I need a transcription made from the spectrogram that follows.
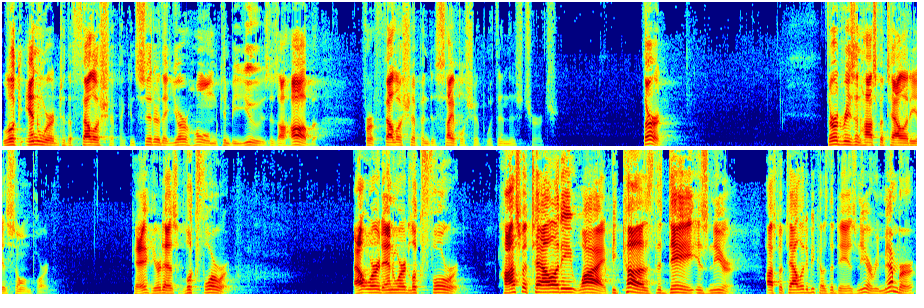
look inward to the fellowship and consider that your home can be used as a hub for fellowship and discipleship within this church. Third, third reason hospitality is so important. Okay, here it is. Look forward. Outward, inward, look forward. Hospitality, why? Because the day is near hospitality because the day is near. Remember,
